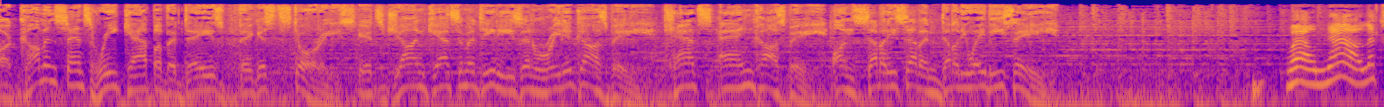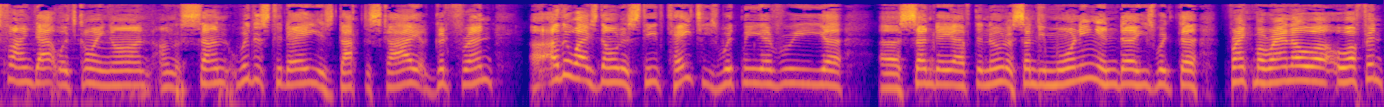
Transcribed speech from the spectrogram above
A common sense recap of the day's biggest stories. It's John Catsimatidis and Rita Cosby. Cats and Cosby on 77 WABC. Well, now let's find out what's going on on the sun. With us today is Dr. Sky, a good friend, uh, otherwise known as Steve Kates. He's with me every uh, uh, Sunday afternoon or Sunday morning, and uh, he's with uh, Frank Morano uh, often.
